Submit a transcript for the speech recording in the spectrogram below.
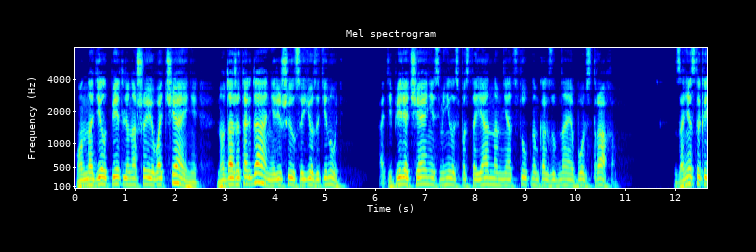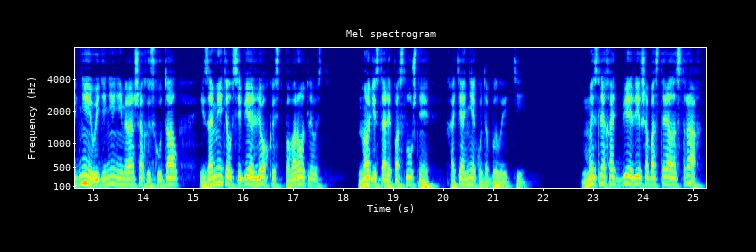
Он надел петлю на шею в отчаянии, но даже тогда не решился ее затянуть. А теперь отчаяние сменилось постоянным, неотступным, как зубная боль, страхом. За несколько дней уединения Мираншах исхудал и заметил в себе легкость, поворотливость. Ноги стали послушнее, хотя некуда было идти. Мысль о ходьбе лишь обостряла страх —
